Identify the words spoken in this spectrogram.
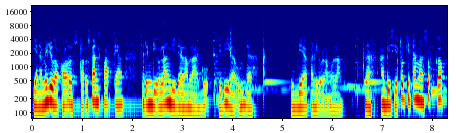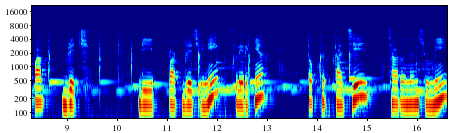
Ya namanya juga chorus. Chorus kan part yang sering diulang di dalam lagu. Jadi ya udah. Ide akan diulang-ulang. Nah, abis itu kita masuk ke part bridge. Di part bridge ini liriknya toket kaji carunen sumi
